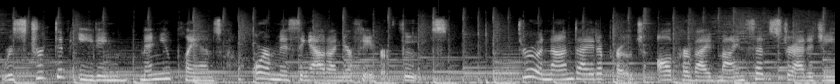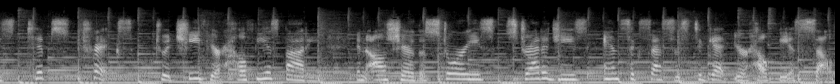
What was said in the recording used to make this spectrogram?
restrictive eating, menu plans, or missing out on your favorite foods. Through a non diet approach, I'll provide mindset strategies, tips, tricks to achieve your healthiest body, and I'll share the stories, strategies, and successes to get your healthiest self.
